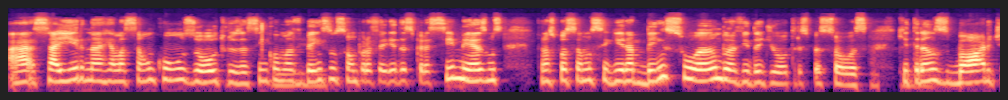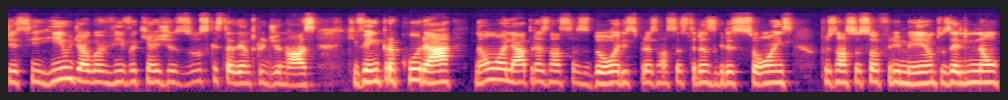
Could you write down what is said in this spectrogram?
a sair na relação com os outros, assim como uhum. as bênçãos são proferidas para si mesmos, que nós possamos seguir abençoando a vida de outras pessoas, que transborde esse rio de água viva que é Jesus que está dentro de nós, que vem para curar, não olhar para as nossas dores, para as nossas transgressões, para os nossos sofrimentos, ele não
